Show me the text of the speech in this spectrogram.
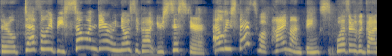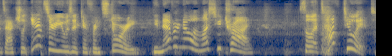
There'll definitely be someone there who knows about your sister. At least that's what Paimon thinks. Whether the gods actually answer you is a different story. You never know unless you try. So let's hop to it.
